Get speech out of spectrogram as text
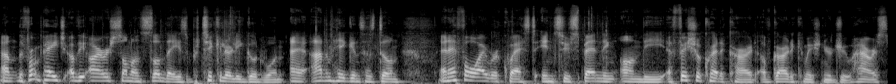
Um, the front page of the Irish Sun on Sunday is a particularly good one. Uh, Adam Higgins has done an FOI request into spending on the official credit card of Garda Commissioner Drew Harris.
